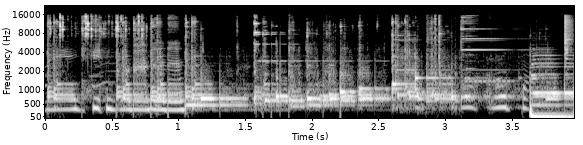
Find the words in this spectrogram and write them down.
呵呵哒。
